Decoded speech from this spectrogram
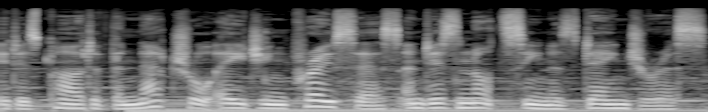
It is part of the natural aging process and is not seen as dangerous.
